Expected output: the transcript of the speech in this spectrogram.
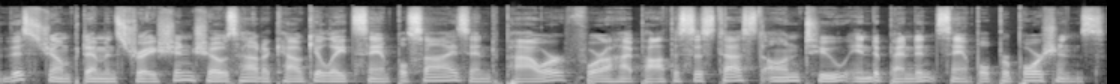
This JMP demonstration shows how to calculate sample size and power for a hypothesis test on two independent sample proportions.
